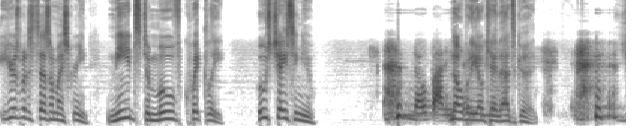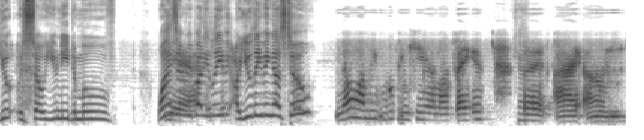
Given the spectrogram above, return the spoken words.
here's what it says on my screen. Needs to move quickly. Who's chasing you? Nobody. Nobody. Okay, no. that's good. You so you need to move. Why is everybody leaving? Are you leaving us too? No, I'm moving here in Las Vegas, Okay. but I um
